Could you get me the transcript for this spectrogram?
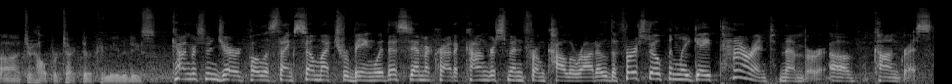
uh, to help protect their communities. Congressman Jared Polis, thanks so much for being with us. Democratic congressman from Colorado, the first openly gay parent member of Congress.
